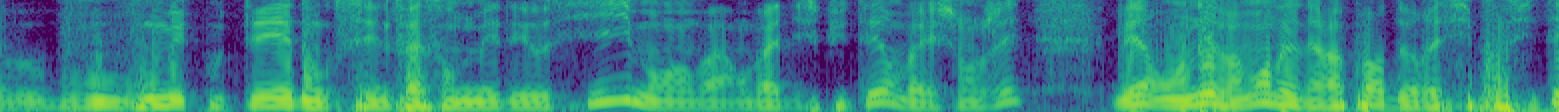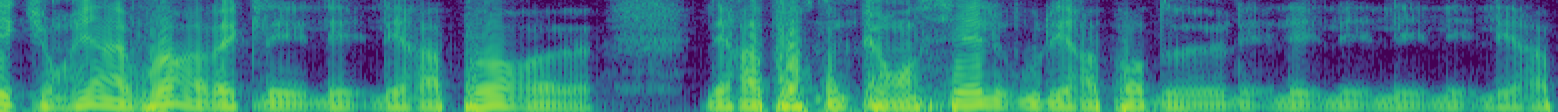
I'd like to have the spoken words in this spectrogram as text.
vous vous m'écoutez, donc c'est une façon de m'aider aussi. Bon, on va on va discuter, on va échanger, mais on est vraiment dans des rapports de réciprocité qui ont rien à voir avec les les, les rapports les rapports concurrentiels ou les rapports de les les les, les rapports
